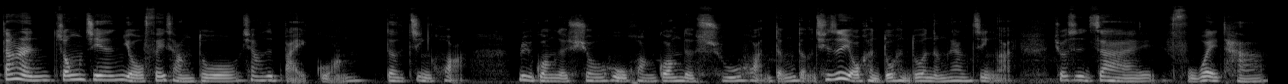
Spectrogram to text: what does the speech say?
当然中间有非常多像是白光的净化。绿光的修护、黄光的舒缓等等，其实有很多很多能量进来，就是在抚慰他。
